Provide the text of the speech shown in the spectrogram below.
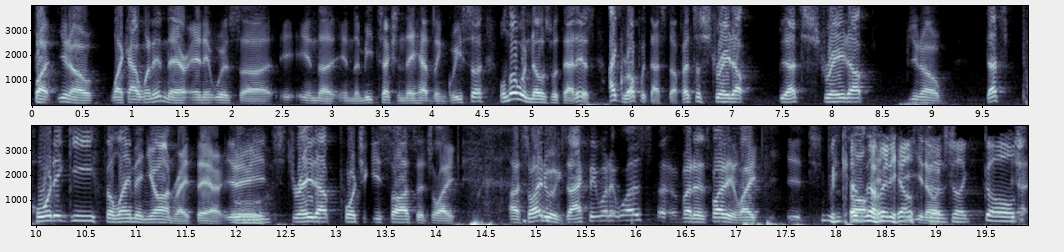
But you know, like I went in there and it was uh, in the in the meat section they had linguiça. Well, no one knows what that is. I grew up with that stuff. That's a straight up. That's straight up. You know, that's Portuguese filet mignon right there. You know, I mean? straight up Portuguese sausage. Like, uh, so I knew exactly what it was, uh, but it's funny, like it, because all, nobody else you know, does. You're like gold. Yeah,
